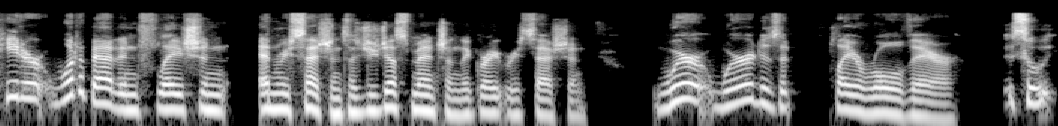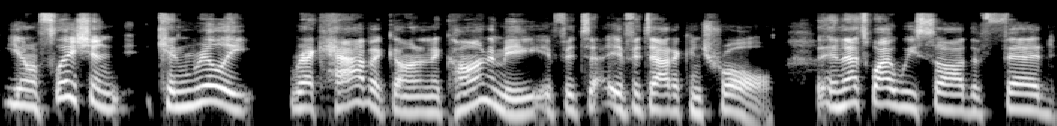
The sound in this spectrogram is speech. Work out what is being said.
Peter, what about inflation and recessions? As you just mentioned, the Great Recession. Where where does it play a role there? So, you know, inflation can really wreak havoc on an economy if it's if it's out of control. And that's why we saw the Fed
